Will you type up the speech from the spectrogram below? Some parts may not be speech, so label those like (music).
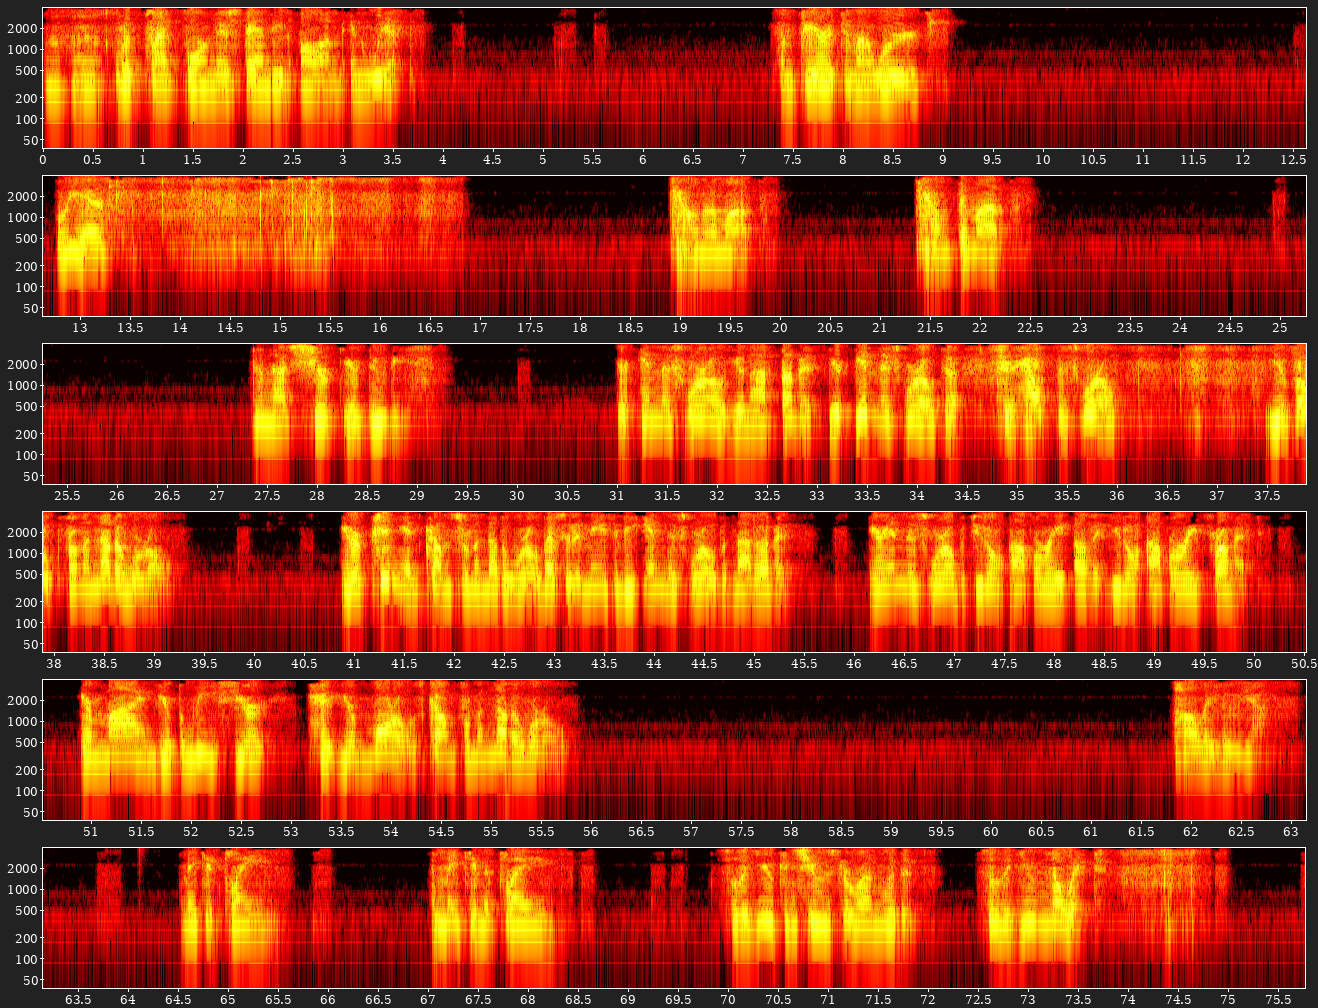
Mm-hmm. What platform they're standing on and with. To my words. Oh, yes. Count them up. Count them up. Do not shirk your duties. You're in this world. You're not of it. You're in this world to, to help this world. You vote from another world. Your opinion comes from another world. That's what it means to be in this world, but not of it. You're in this world, but you don't operate of it. You don't operate from it. Your mind, your beliefs, your, (laughs) your morals come from another world. Hallelujah. Make it plain. Making it plain so that you can choose to run with it, so that you know it,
